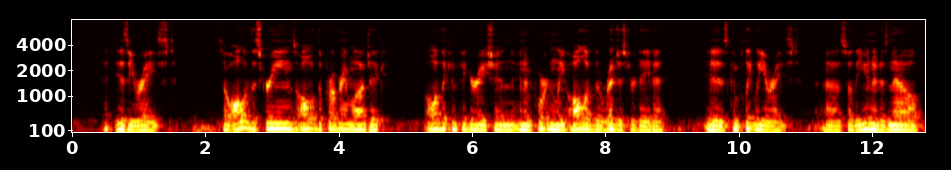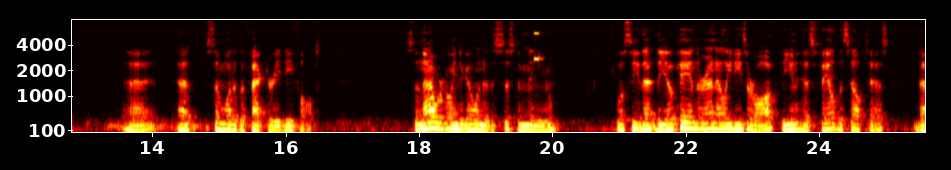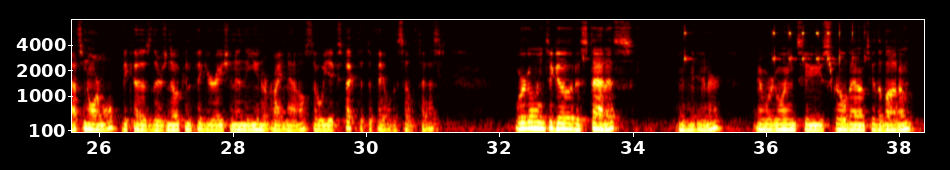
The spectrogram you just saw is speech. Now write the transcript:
is erased. So all of the screens, all of the program logic, all of the configuration, and importantly, all of the register data is completely erased. Uh, so the unit is now uh, at somewhat of a factory default. So now we're going to go into the system menu. We'll see that the OK and the run LEDs are off. The unit has failed the self-test. That's normal because there's no configuration in the unit right now, so we expect it to fail the self-test. We're going to go to status and hit enter, and we're going to scroll down to the bottom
